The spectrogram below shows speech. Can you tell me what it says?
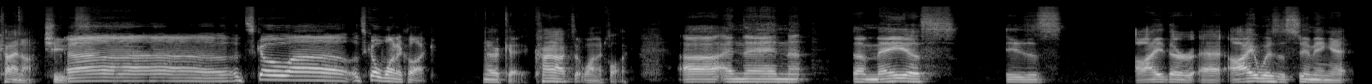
Kynox, choose. uh, let's go. Uh, let's go one o'clock. okay, Kynok's at one o'clock, uh, and then Emmaus is either at. I was assuming at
